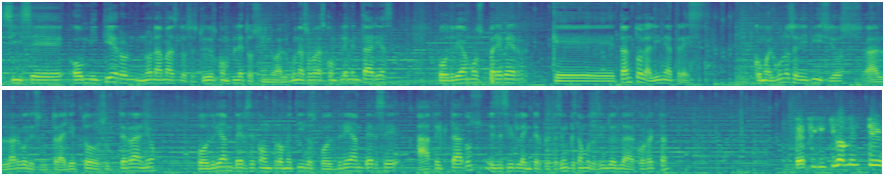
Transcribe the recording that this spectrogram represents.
si se omitieron no nada más los estudios completos, sino algunas obras complementarias, podríamos prever que tanto la línea 3 como algunos edificios a lo largo de su trayecto subterráneo podrían verse comprometidos, podrían verse afectados, es decir, la interpretación que estamos haciendo es la correcta. Definitivamente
